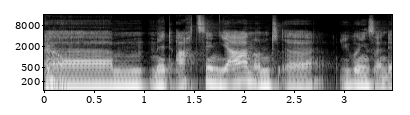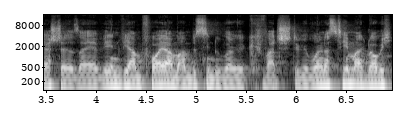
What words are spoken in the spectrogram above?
Ähm, mit 18 Jahren und äh, übrigens an der Stelle sei erwähnt, wir haben vorher mal ein bisschen drüber gequatscht. Wir wollen das Thema, glaube ich,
